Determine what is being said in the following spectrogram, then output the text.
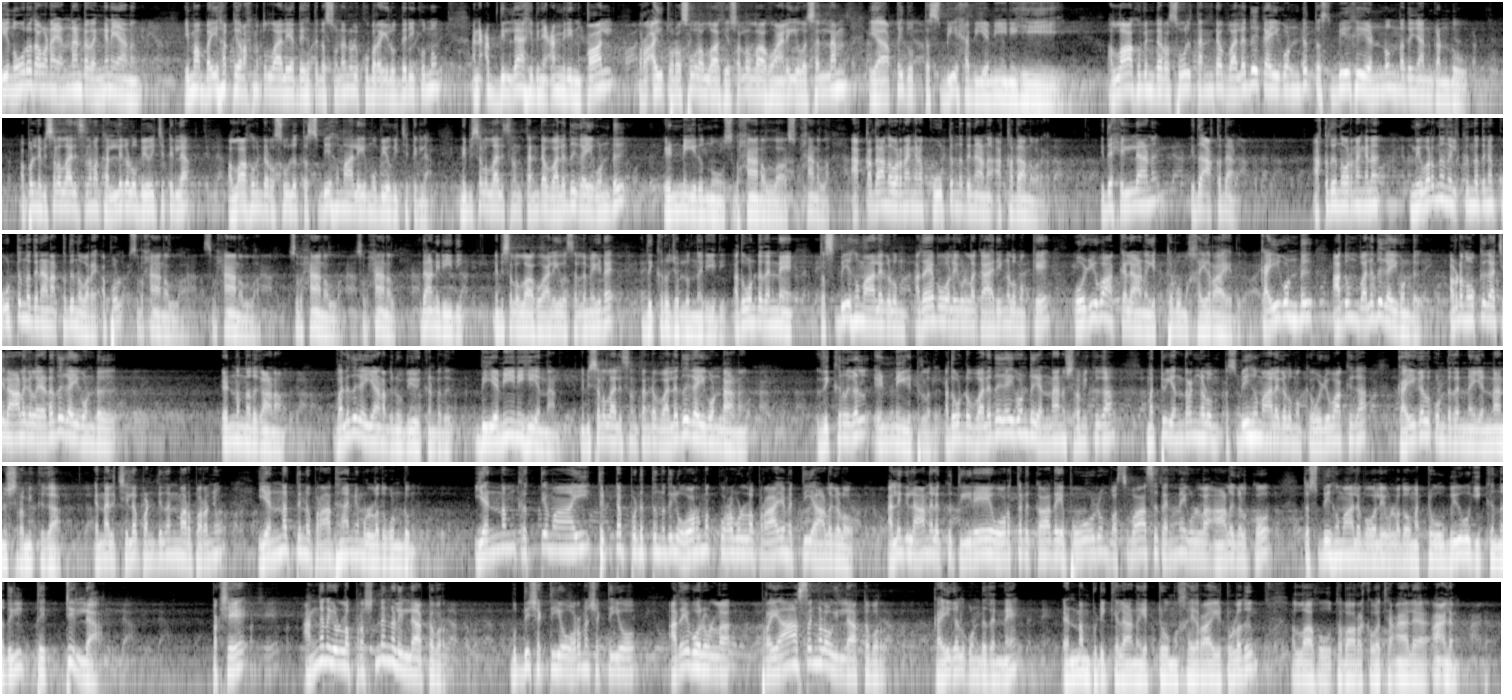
ഈ നൂറ് തവണ എണ്ണേണ്ടത് എങ്ങനെയാണ്? ഇമാം ബൈഹഖി റഹ്മത്തുള്ള അലി അദ്ദേഹത്തിന്റെ സുനനുൽ കുബറയിൽ ഉദ്ധരിക്കുന്നു. അൻ അബ്ദില്ലാഹിബിൻ അമ്രിൻ ഖാൽ റഅയ്തു അള്ളാഹി സ്വല്ലല്ലാഹു അലൈഹി വസല്ലം യാഖിദു തസ്ബീഹ ബിയമീനിഹി. അള്ളാഹുവിന്റെ റസൂൽ തന്റെ വലത് കൈകൊണ്ട് തസ്ബീഹ് എണ്ണുന്നത് ഞാൻ കണ്ടു. അപ്പോൾ നബി സല്ലാ അലൈഹി സ്വലമ കല്ലുകൾ ഉപയോഗിച്ചിട്ടില്ല. അള്ളാഹുവിന്റെ റസൂൽ തസ്ബീഹ് മാലയും ഉപയോഗിച്ചിട്ടില്ല. നബി സല്ലാ അലൈഹി സ്വലം തന്റെ വലത് കൈകൊണ്ട് എണ്ണിയിരുന്നു. സുബ്ഹാനല്ലാ സുബ്ഹാനല്ലാ അക്കഥ എന്ന് പറഞ്ഞാൽ അങ്ങനെ കൂട്ടുന്നതിനാണ് അക്കഥ എന്ന് പറയുക. ഇത് ഹില്ലാണ് ഇത് അക്കതാണ് അക്കത് എന്ന് പറഞ്ഞാൽ അങ്ങനെ നിവർന്ന് നിൽക്കുന്നതിനെ കൂട്ടുന്നതിനാണ് അക്കത് എന്ന് പറയുക. അപ്പോൾ സുബ്ഹാനല്ലാ സുബ്ഹാനല്ലാ സുബ്ഹാനല്ലാ സുബ്ഹാനല്ലാ ഇതാണ് രീതി. നബി സല്ലല്ലാഹു അലൈഹി വസല്ലമയുടെ ദിക്റ് ചൊല്ലുന്ന രീതി. അതുകൊണ്ട് തന്നെ തസ്ബീഹ് മാലകളും അതേപോലെയുള്ള കാര്യങ്ങളുമൊക്കെ ഒഴിവാക്കലാണ് ഏറ്റവും ഹൈറായത് കൈകൊണ്ട് അതും വലത് കൈകൊണ്ട്. അവിടെ നോക്കുക ചില ആളുകൾ ഇടത് കൈകൊണ്ട് എണ്ണുന്നത് കാണാം. വലത് കൈയാണ് അതിന് ഉപയോഗിക്കേണ്ടത്. ബി ബിയമീനിഹി എന്നാണ്. നബി സല്ലാ അലൈഹി വസല്ലം തന്റെ വലത് കൈ കൊണ്ടാണ് ദിക്റുകൾ എണ്ണിയിട്ടുള്ളത്. അതുകൊണ്ട് വലത് കൈ കൊണ്ട് എണ്ണാൻ ശ്രമിക്കുക മറ്റു യന്ത്രങ്ങളും തസ്ബീഹ് മാലകളും ഒക്കെ ഒഴിവാക്കുക കൈകൾ കൊണ്ട് തന്നെ എണ്ണാൻ ശ്രമിക്കുക. എന്നാൽ ചില പണ്ഡിതന്മാർ പറഞ്ഞു എണ്ണത്തിന് പ്രാധാന്യമുള്ളതുകൊണ്ടും എണ്ണം കൃത്യമായി തിട്ടപ്പെടുത്തുന്നതിൽ ഓർമ്മക്കുറവുള്ള പ്രായമെത്തിയ ആളുകളോ അല്ലെങ്കിൽ ആ നിലയ്ക്ക് തീരെ ഓർത്തെടുക്കാതെ എപ്പോഴും വസ്വാസ് തന്നെയുള്ള ആളുകൾക്കോ തസ്ബിഹുമാല പോലെയുള്ളതോ മറ്റോ ഉപയോഗിക്കുന്നതിൽ തെറ്റില്ല. പക്ഷേ അങ്ങനെയുള്ള പ്രശ്നങ്ങളില്ലാത്തവർ ബുദ്ധിശക്തിയോ ഓർമ്മശക്തിയോ അതേപോലുള്ള പ്രയാസങ്ങളോ ഇല്ലാത്തവർ കൈകൾ കൊണ്ട് തന്നെ എണ്ണം പിടിക്കലാണ് ഏറ്റവും ഹൈറായിട്ടുള്ളത്. അള്ളാഹു തബാറക്കവ ആല ആലം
